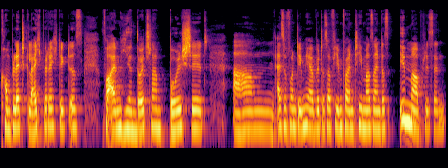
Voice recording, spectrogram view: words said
komplett gleichberechtigt ist. Vor allem hier in Deutschland. Bullshit. Ähm, also von dem her wird das auf jeden Fall ein Thema sein, das immer präsent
